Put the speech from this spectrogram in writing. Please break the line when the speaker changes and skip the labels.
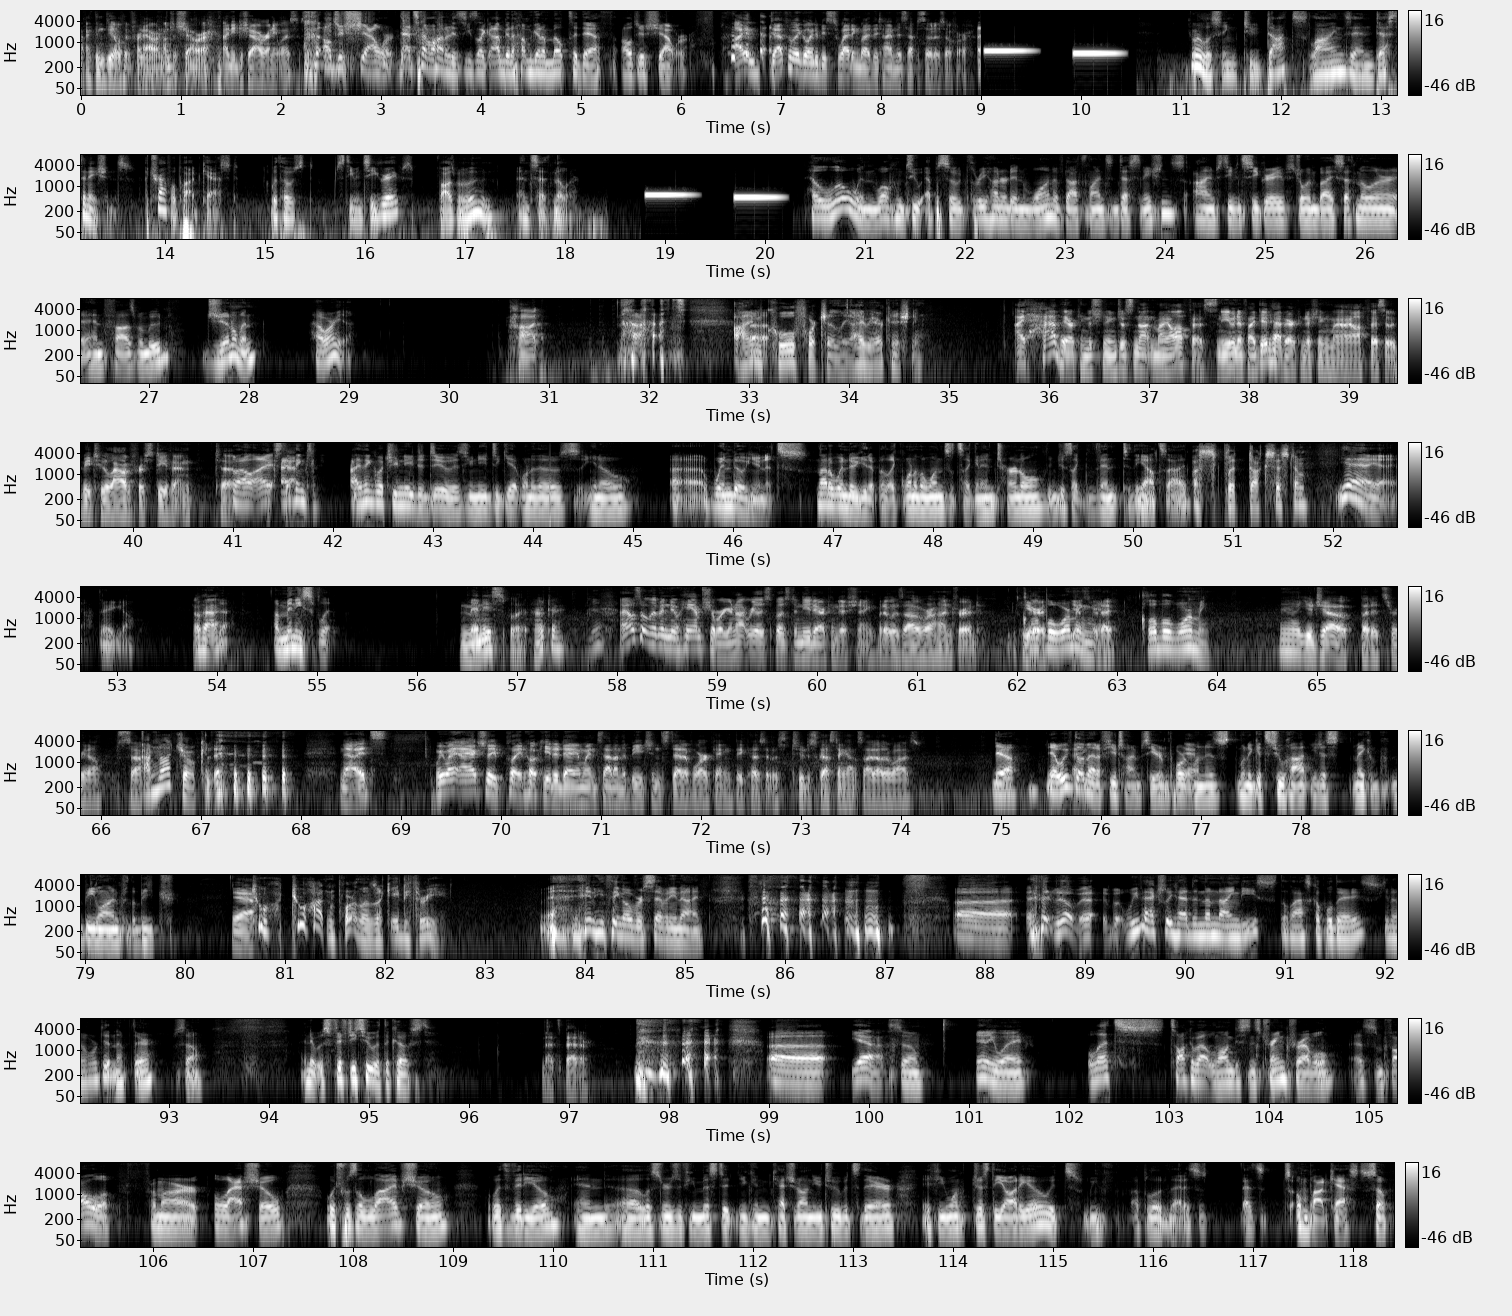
I can deal with it for an hour, and I'll just shower. I need to shower anyways.
I'll just shower. That's how hot it is. He's like, I'm gonna, I'm gonna melt to death. I'll just shower.
I am definitely going to be sweating by the time this episode is over.
You're listening to Dots, Lines, and Destinations, a travel podcast with host Stephen Seagraves, Fosma Moon, and Seth Miller. Hello and welcome to episode 301 of Dots, Lines, and Destinations. I'm Stephen Seagraves, joined by Seth Miller and Fosma Moon. Gentlemen, how are you?
Hot. Hot.
I'm cool, fortunately. I have air conditioning.
I have air conditioning, just not in my office. And even if I did have air conditioning in my office, it would be too loud for Steven to.
Well, I, I think I think what you need to do is you need to get one of those, you know, uh, window units. Not a window unit, but like one of the ones that's like an internal. You just like vent to the outside.
A split duct system.
Yeah, yeah, yeah. There you go.
Okay.
Yeah. A mini split.
Mini split. Okay.
Yeah.
I also live in New Hampshire where you're not really supposed to need air conditioning, but it was over 100 here.
Global warming,
yesterday.
man. Global warming.
Yeah, you joke, but it's real. So
I'm not joking.
no, it's. We went. I actually played hooky today and went and sat on the beach instead of working because it was too disgusting outside otherwise.
Yeah, yeah. We've done that a few times here in Portland.
Yeah.
Is when it gets too hot, you just make a beeline for the beach.
Yeah.
too too hot in Portland. It's like 83.
Anything over seventy nine. uh, no, but but we've actually had in the nineties the last couple days. You know, we're getting up there. So, and it was fifty two at the coast.
That's better.
yeah. So anyway, let's talk about long distance train travel as some follow up from our last show, which was a live show with video. And uh, listeners, if you missed it, you can catch it on YouTube. It's there. If you want just the audio, it's we've uploaded that as as its own podcast. So,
